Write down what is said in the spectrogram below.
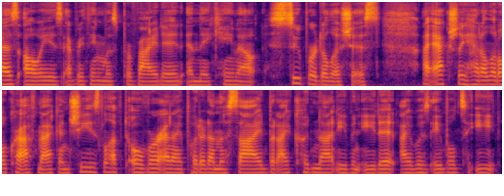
As always, everything was provided and they came out super delicious. I actually had a little Kraft mac and cheese left over and I put it on the side, but I could not even eat it. I was able to eat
